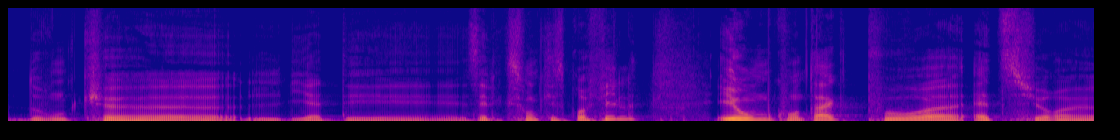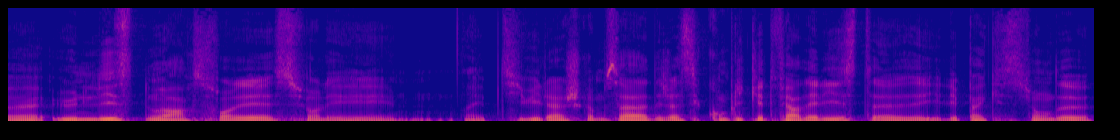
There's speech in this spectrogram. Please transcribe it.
donc, euh, il y a des élections qui se profilent et on me contacte pour euh, être sur une liste. Alors, sur, les, sur les, petits villages comme ça, déjà, c'est compliqué de faire des listes. il n'est pas question de,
